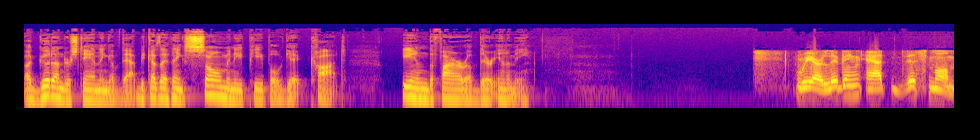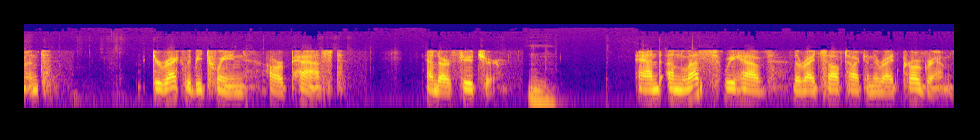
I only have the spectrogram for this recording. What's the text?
a good understanding of that because I think so many people get caught in the fire of their enemy. We are living at this moment directly between our past and our future. Mm. And unless we have the right self talk and the right programs,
